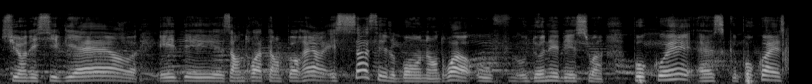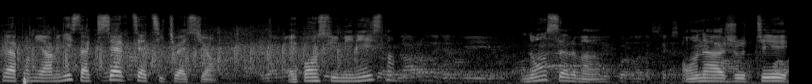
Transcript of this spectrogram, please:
sur les civières et des endroits temporaires. Et ça, c'est le bon endroit où, donner des soins. Pourquoi est-ce que, la première ministre accepte cette situation? Réponse du ministre. Non seulement on a ajouté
